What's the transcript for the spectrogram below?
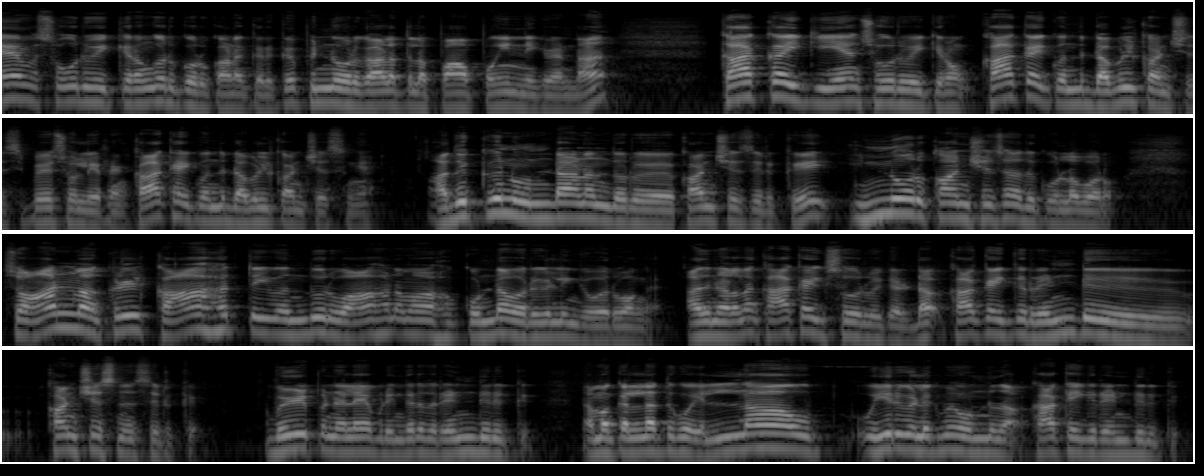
ஏன் சோறு வைக்கிறவங்களுக்கு ஒரு கணக்கு இருக்குது பின்ன ஒரு காலத்தில் பார்ப்போம் இன்றைக்கி வேண்டாம். காக்காய்க்கு ஏன் சோறு வைக்கிறோம்? காக்காய்க்கு வந்து டபுள் கான்ஷியஸ் இப்போ சொல்லிடுறேன். காக்காய்க்கு வந்து டபுள் கான்ஷியஸுங்க அதுக்குன்னு உண்டான அந்த ஒரு கான்ஷியஸ் இருக்குது இன்னொரு கான்ஷியஸும் அதுக்குள்ளே வரும். ஸோ ஆன்மாக்கள் காகத்தை வந்து ஒரு வாகனமாக கொண்டு அவர்கள் இங்கே வருவாங்க. அதனால தான் காக்காய்க்கு சோறு வைக்கிற ட- காக்காய்க்கு ரெண்டு கான்ஷியஸ்னஸ் இருக்குது விழிப்பு நிலை அப்படிங்கிறது ரெண்டு இருக்குது நமக்கு எல்லாத்துக்கும் எல்லா உயிர்களுக்குமே ஒன்று தான். காக்கைக்கு ரெண்டு இருக்குது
